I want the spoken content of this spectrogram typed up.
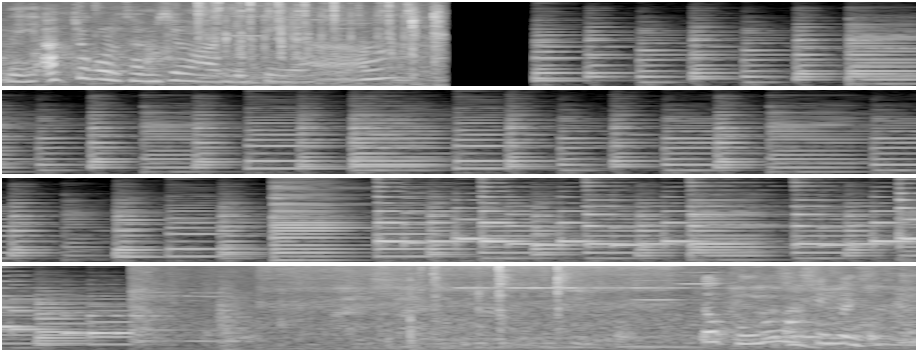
네 앞쪽으로 잠시만 와주세요 궁금하신 거 있으세요?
